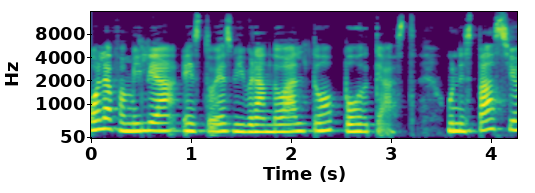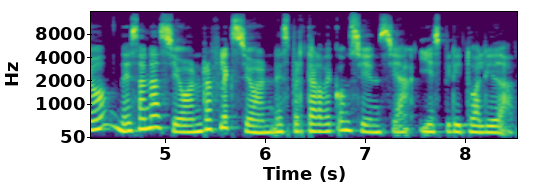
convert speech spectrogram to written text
Hola familia, esto es Vibrando Alto Podcast, un espacio de sanación, reflexión, despertar de conciencia y espiritualidad.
